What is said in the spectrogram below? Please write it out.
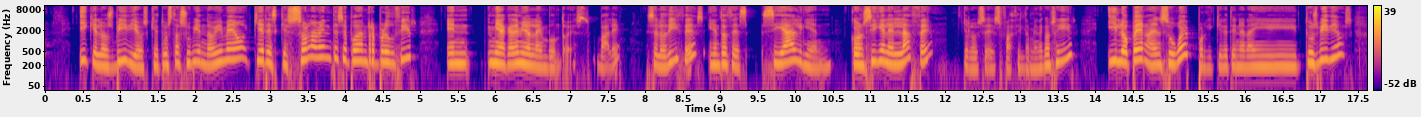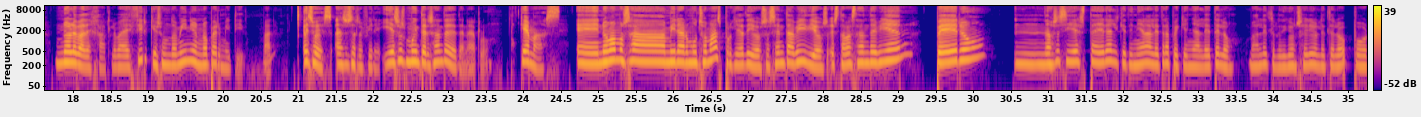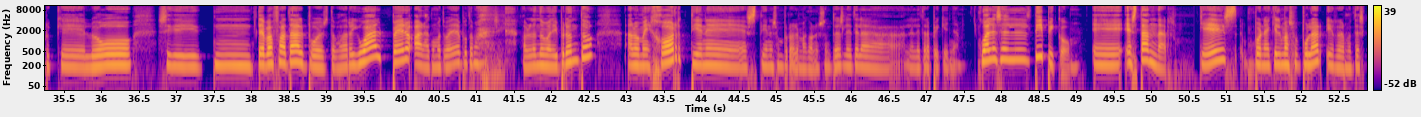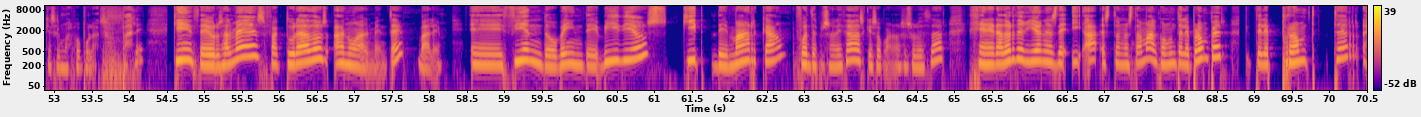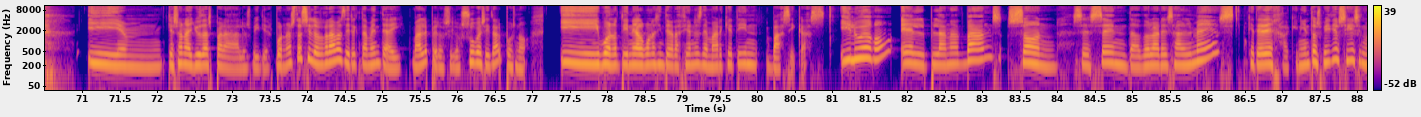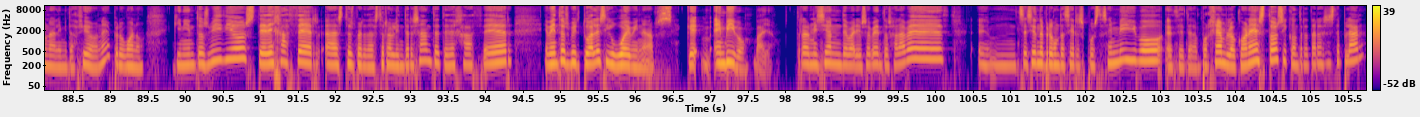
y que los vídeos que tú estás subiendo a Vimeo quieres que solamente se puedan reproducir en miacademiaonline.es, ¿vale? Se lo dices y entonces si alguien consigue el enlace, que lo sé, es fácil también de conseguir, y lo pega en su web porque quiere tener ahí tus vídeos, no le va a dejar, le va a decir que es un dominio no permitido, ¿vale? Eso es, a eso se refiere. Y eso es muy interesante de tenerlo. ¿Qué más? Eh, no vamos a mirar mucho más porque ya digo, 60 vídeos está bastante bien, pero no sé si este era el que tenía la letra pequeña, lételo, ¿vale? Te lo digo en serio, lételo, porque luego si mm, te va fatal, pues te va a dar igual, pero ahora, como te vaya de puta madre, hablando mal y pronto, a lo mejor tienes, tienes un problema con eso. Entonces, léete la, letra pequeña. ¿Cuál es el típico? Eh, estándar, que es, pone aquí el más popular y realmente es que es el más popular, ¿vale? 15 euros al mes, facturados anualmente, ¿vale? 120 eh, vídeos, kit de marca, fuentes personalizadas, que eso, bueno, no se suele usar, generador de guiones de IA, esto no está mal, con un teleprompter, teleprompter y mm, que son ayudas para los vídeos. Bueno, esto si los grabas directamente ahí, ¿vale? Pero si los subes y tal, pues no. Y bueno, tiene algunas integraciones de marketing básicas. Y luego el plan Advance son 60 dólares al mes, que te deja 500 vídeos, sigue siendo una limitación, ¿eh? pero bueno, 500 vídeos, te deja hacer, ah, esto es verdad, esto era lo interesante, te deja hacer eventos virtuales y webinars, que en vivo, vaya, transmisión de varios eventos a la vez, em, sesión de preguntas y respuestas en vivo, etc. Por ejemplo, con esto, si contrataras este plan,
